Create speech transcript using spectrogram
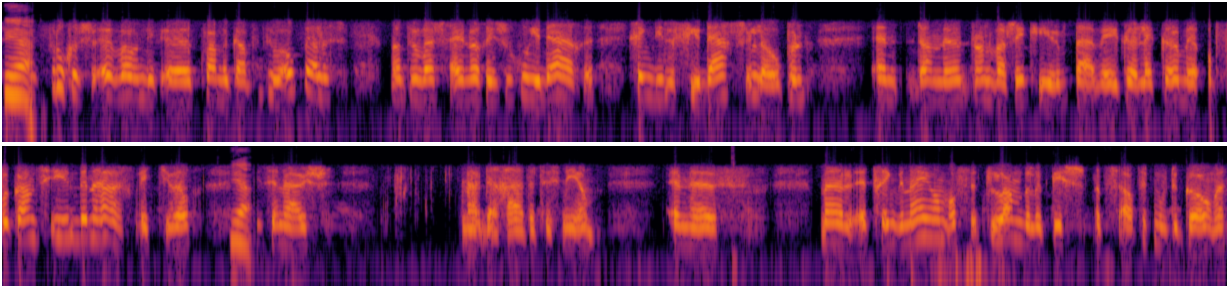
Ja, Vroeger eh, woonde ik, eh, kwam ik af en toe ook wel eens. Want toen was hij nog in zijn goede dagen. Ging hij de Vierdaagse lopen. En dan, eh, dan was ik hier een paar weken lekker op vakantie in Den Haag, weet je wel. ja. In zijn huis. Nou, daar gaat het dus niet om. En, eh, maar het ging er mij om of het landelijk is dat ze altijd moeten komen.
